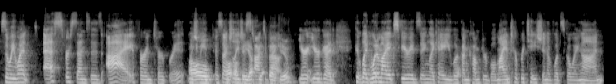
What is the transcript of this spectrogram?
So we went S for senses, I for interpret, which oh, we essentially oh, okay, just yep, talked yep, about. You. You're you're good. Like, what am I experiencing? Like, hey, you look uncomfortable. My interpretation of what's going on,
